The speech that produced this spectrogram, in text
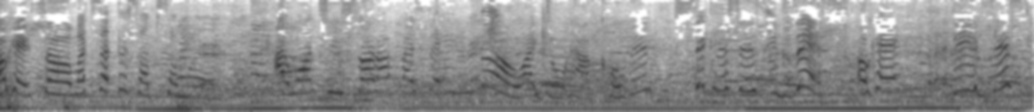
Okay, so let's set this up somewhere. I want to start off by saying no, I don't have COVID. Sicknesses exist, okay? They exist.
